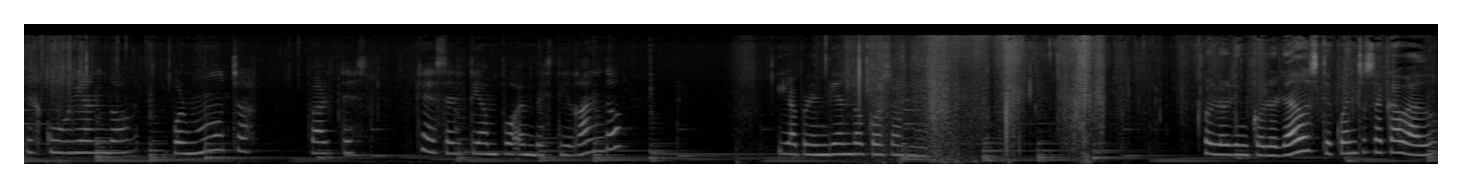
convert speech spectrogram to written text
descubriendo por muchas partes qué es el tiempo investigando y aprendiendo cosas nuevas. Colorín colorado, este cuento se ha acabado.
